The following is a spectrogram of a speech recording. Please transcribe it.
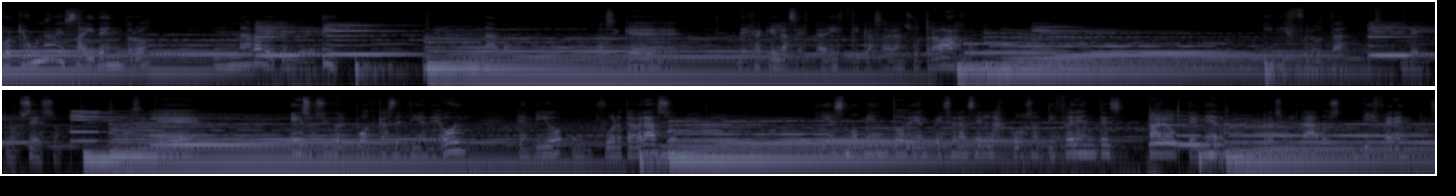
porque una vez ahí dentro, nada depende de ti. Nada. Así que deja que las estadísticas hagan su trabajo y disfruta del proceso. Eso ha sido el podcast del día de hoy. Te envío un fuerte abrazo y es momento de empezar a hacer las cosas diferentes para obtener resultados diferentes.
